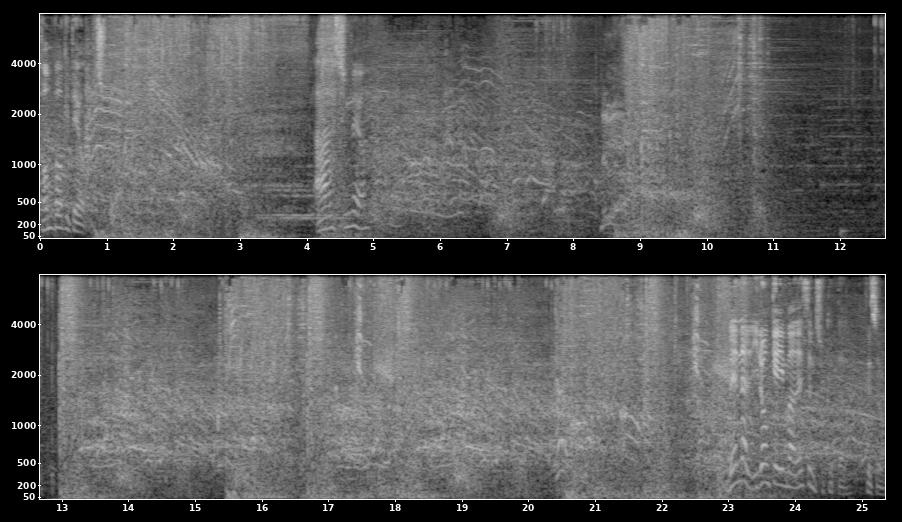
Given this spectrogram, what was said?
범벅이 되어 죽으라. 아 쉽네요 게임만 했으면 좋겠다. 그죠?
